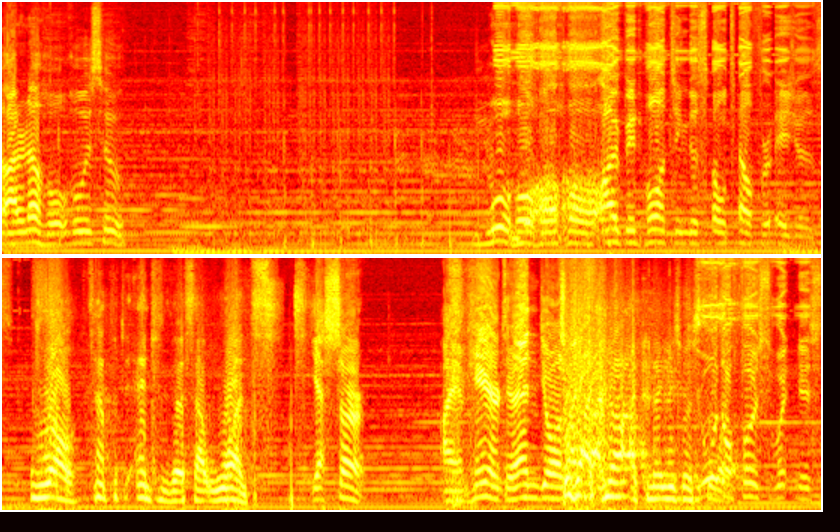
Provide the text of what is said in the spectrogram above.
I don't know who who is who. Whoa! I've been haunting this hotel for ages. Bro, time to put an end to this at once. Yes, sir. I am here to end your Too bad I life. cannot, I cannot use my You're the first witness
